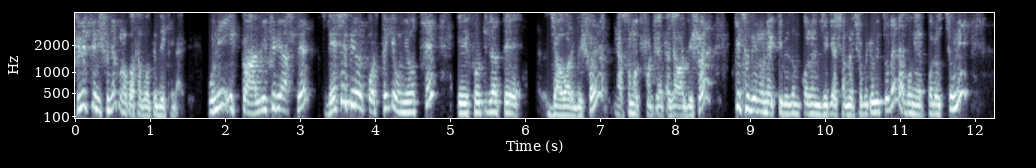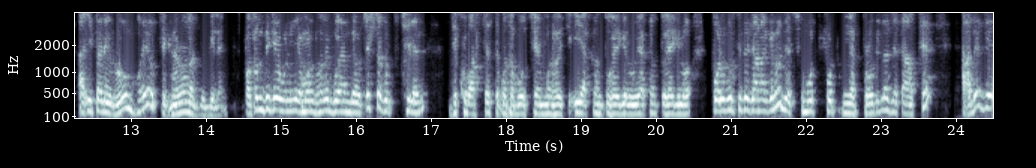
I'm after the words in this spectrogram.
ফিলিস্তিনি শুনে কোনো কথা বলতে দেখি নাই। উনি একটু আর্লি ফিরে আসলেন, দেশে ফেরার পর থেকে উনি হচ্ছে এই ফটিলাতে যাওয়ার বিষয়ে সমুদ্র ফ্লোটিলাতে যাওয়ার বিষয়ে কিছুদিন উনি অ্যাক্টিভিজম করলেন জিজ্ঞাসা সামনে ছবি টবি তুলেন এবং এরপরে হচ্ছে উনি ইতালির রোম হয়ে হচ্ছে এখানে রওনা দিলেন। প্রথম দিকে উনি এমন ভাবে বয়ান দেওয়ার চেষ্টা করছিলেন যে খুব আস্তে আস্তে কথা বলছেন মনে হয়েছে এই আক্রান্ত হয়ে গেল, ওই আক্রান্ত হয়ে গেল। পরবর্তীতে জানা গেল যে সমুদ্র ফ্লোটিলা যেটা আছে, তাদের যে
